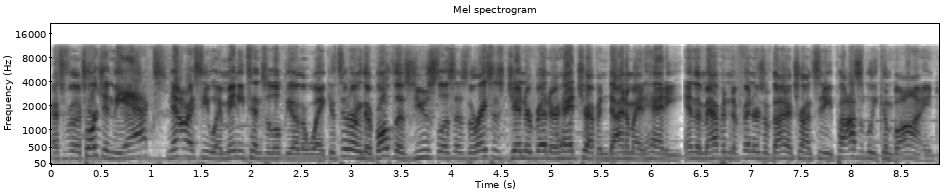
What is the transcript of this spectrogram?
As for the torch and the axe, now I see why many tend to look the other way, considering they're both as useless as the racist gender bender head trap and Dynamite Headdy, and the map and defenders of Dynatron City possibly combined,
